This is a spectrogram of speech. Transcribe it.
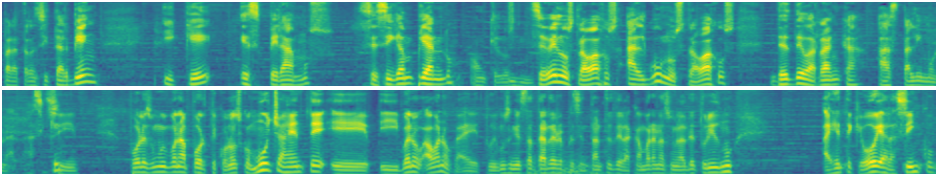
para transitar bien y que esperamos, se siga ampliando, aunque los, se ven los trabajos, algunos trabajos, desde Barranca hasta Limonal. Así que sí. Paul es un muy buen aporte. Conozco mucha gente eh, y bueno, ah, bueno eh, tuvimos en esta tarde representantes de la Cámara Nacional de Turismo. Hay gente que hoy a las 5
